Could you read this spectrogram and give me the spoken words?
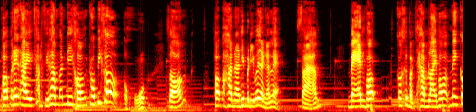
เพราะประเทศไทยขัดศีลธรรมอันดีของ tropical โอ้โหสอง เพราะประธานาธิบดีว่าอย่างนั้นแหละสามแบนเพราะก็คือแบบจะทำลายเพราะว่าแม่งก็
